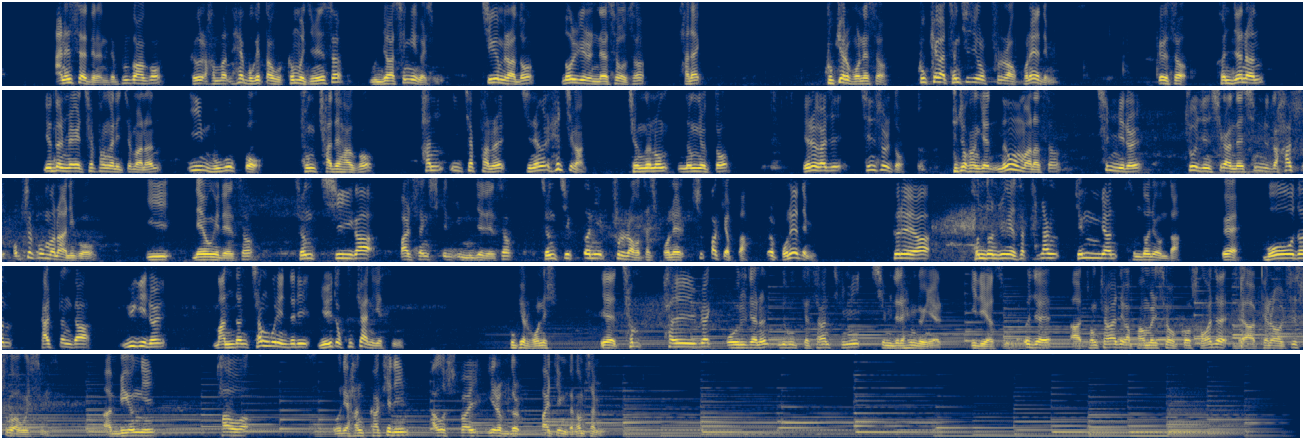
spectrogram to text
안 했어야 되는데 불구하고 그걸 한번 해보겠다고 거머쥐면서 문제가 생긴 것입니다. 지금이라도 논리를 내세워서 탄핵 국회로 보내서 국회가 정치적으로 풀으라고 보내야 됩니다. 그래서 헌재는 8명의 재판관이 있지만은 이 무겁고 중차대하고 한 이 재판을 진행을 했지만 증거 능- 능력도 여러 가지 진술도 부족한 게 너무 많아서 심리를 주어진 시간 내 심리도 할 수 없을 뿐만 아니고 이 내용에 대해서 정치가 발생시킨 이 문제에 대해서 정치권이 풀으라고 다시 보낼 수밖에 없다. 그걸 보내야 됩니다. 그래야 혼돈 중에서 가장 경미한 혼돈이 온다. 왜? 모든 갈등과 위기를 만든 장본인들이 여의도 국회 아니겠습니까? 국회로 보내십시오. 예, 1805일 되는 미국 대사관 책임이 시민들의 행동의 일이었습니다. 어제 아, 종창화제가 밤을 새웠고 송화제 아, 변함없이 수고하고 있습니다. 아, 미경님, 파워, 우리 한각혜님, 아고스파이 여러분들 파이팅입니다. 감사합니다.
